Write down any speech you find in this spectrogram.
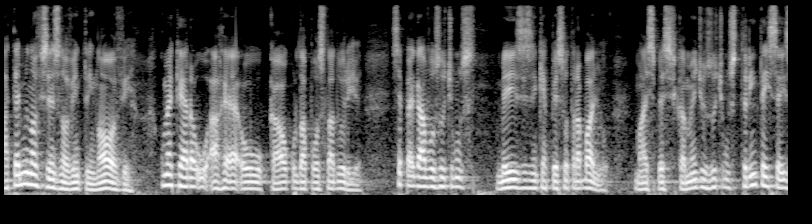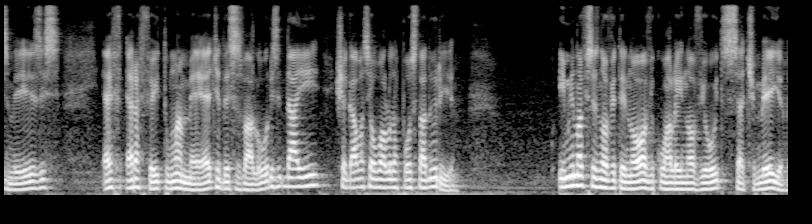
Até 1999, como é que era o, a, o cálculo da aposentadoria? Você pegava os últimos meses em que a pessoa trabalhou, mais especificamente os últimos 36 meses, é, era feita uma média desses valores e daí chegava-se ao valor da aposentadoria. Em 1999, com a Lei 9876,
